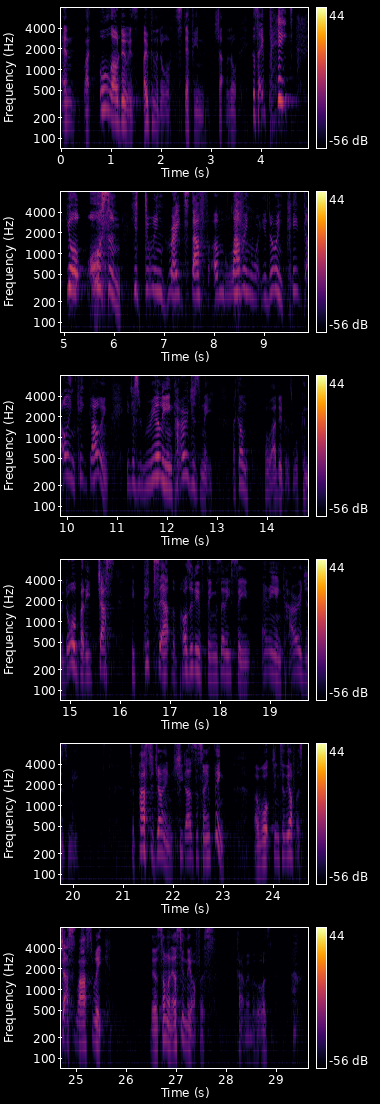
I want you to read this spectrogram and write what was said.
And like all I'll do is open the door, step in, shut the door. He'll say, Pete, you're awesome. You're doing great stuff. I'm loving what you're doing. Keep going, keep going. He just really encourages me. Like I'm all I did was walk in the door, but he just he picks out the positive things that he's seen and he encourages me. So, Pastor Joan, she does the same thing. I walked into the office just last week. There was someone else in the office. I can't remember who it was.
